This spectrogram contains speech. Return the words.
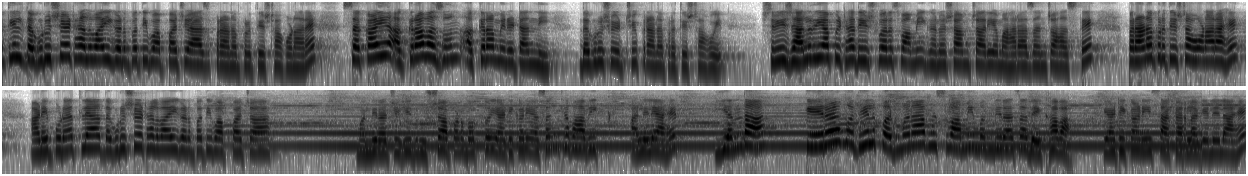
पुण्यातील दगडूशेठ हलवाई गणपती बाप्पाची आज प्राणप्रतिष्ठा होणार आहे. सकाळी अकरा वाजून अकरा मिनिटांनी दगडूशेठची प्राणप्रतिष्ठा होईल. श्री झालरिया पीठाधीश्वर स्वामी घनश्यामचार्य महाराजांच्या हस्ते प्राणप्रतिष्ठा होणार आहे आणि पुण्यातल्या दगडूशेठ हलवाई गणपती बाप्पाच्या मंदिराची ही दृश्य आपण बघतो या ठिकाणी असंख्य भाविक आलेले आहेत. यंदा केरळमधील पद्मनाभ स्वामी मंदिराचा देखावा या ठिकाणी साकारला गेलेला आहे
